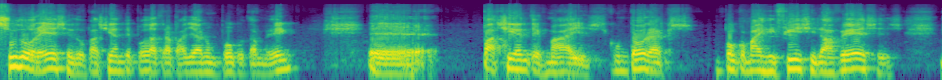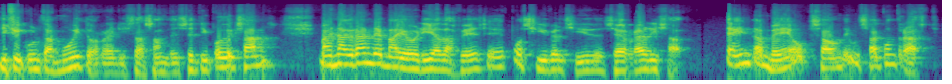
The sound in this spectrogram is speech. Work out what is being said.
sudorese do paciente pode atrapalhar um pouco também. É, pacientes mais com tórax um pouco mais difícil às vezes, dificulta muito a realização desse tipo de exames, mas na grande maioria das vezes é possível sim ser realizado. Tem também a opção de usar contraste.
